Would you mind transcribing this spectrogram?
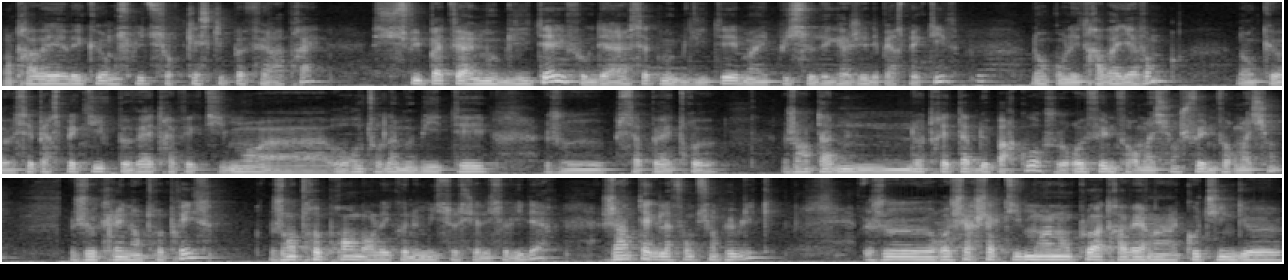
On travaille avec eux ensuite sur qu'est-ce qu'ils peuvent faire après. Il ne suffit pas de faire une mobilité, il faut que derrière cette mobilité, ben, ils puissent se dégager des perspectives. Donc on les travaille avant. Donc euh, ces perspectives peuvent être effectivement au retour de la mobilité. Je, ça peut être j'entame une autre étape de parcours, je refais une formation, je fais une formation, je crée une entreprise, j'entreprends dans l'économie sociale et solidaire, j'intègre la fonction publique, je recherche activement un emploi à travers un coaching euh,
